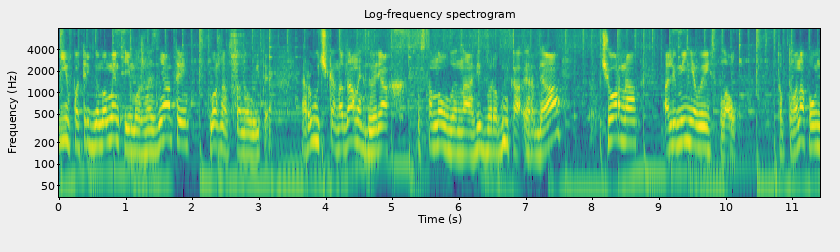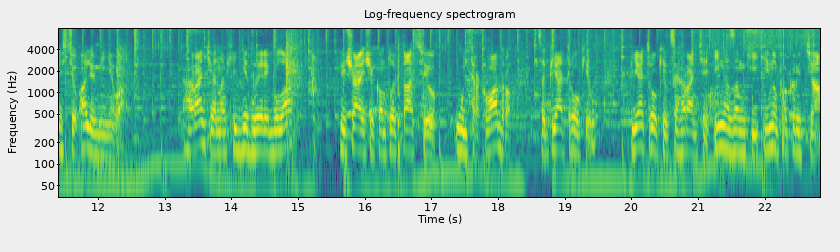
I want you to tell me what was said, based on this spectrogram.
І в потрібний момент її можна зняти, можна встановити. Ручка на даних дверях встановлена від виробника RDA, чорна, алюмінієвий сплав. Тобто вона повністю алюмінієва. Гарантія на вхідні двері була, включаючи комплектацію Ultra Quadro, це 5 років. 5 років це гарантія і на замки, і на покриття.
